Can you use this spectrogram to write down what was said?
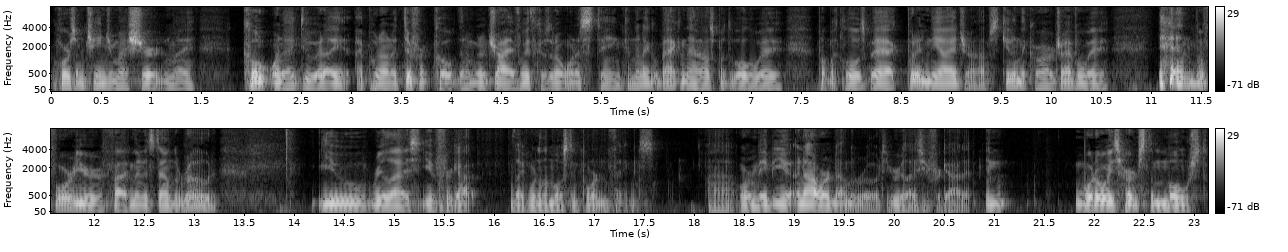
Of course, I'm changing my shirt and my coat when I do it. I, I put on a different coat that I'm going to drive with because I don't want to stink. And then I go back in the house, put the bowl away, put my clothes back, put it in the eye drops, get in the car, drive away. And before you're five minutes down the road, you realize you forgot like one of the most important things. Uh, or maybe an hour down the road, you realize you forgot it. And what always hurts the most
